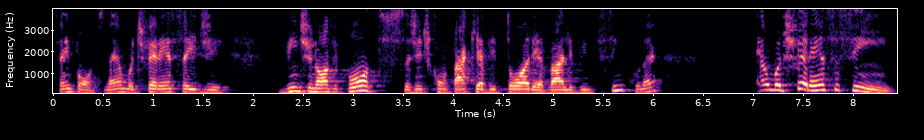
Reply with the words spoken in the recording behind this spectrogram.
100 pontos, né? Uma diferença aí de 29 pontos, se a gente contar que a vitória vale 25, né? É uma diferença, assim,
